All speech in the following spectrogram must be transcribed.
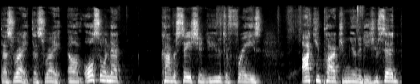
That's right. That's right. Um, also, in that conversation, you used the phrase "occupy communities." You said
